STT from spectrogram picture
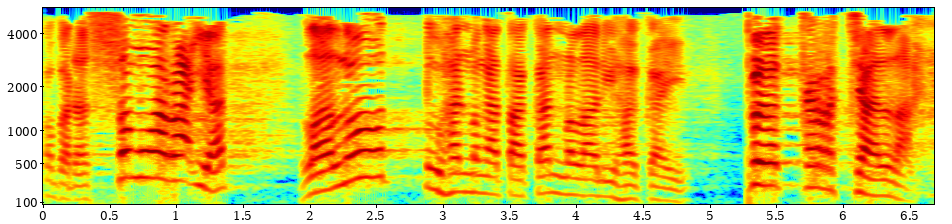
kepada semua rakyat, lalu Tuhan mengatakan melalui Hagai, bekerjalah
